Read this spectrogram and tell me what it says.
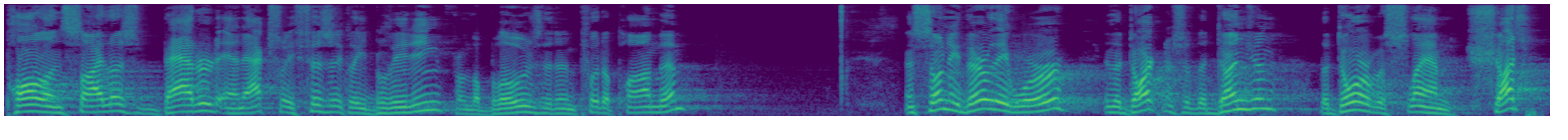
Paul and Silas battered and actually physically bleeding from the blows that had been put upon them. And suddenly there they were in the darkness of the dungeon. The door was slammed shut.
